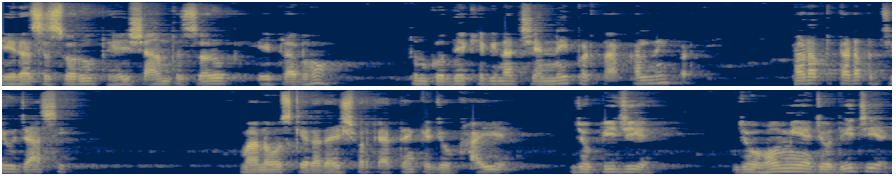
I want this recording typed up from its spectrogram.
हे रस स्वरूप, हे शांत स्वरूप, हे प्रभु, तुमको देखे बिना चैन नहीं पड़ता, कल नहीं पड़ता। तड़प तड़प जीव जासी। मानो उसके हृदयश्वर कहते हैं कि जो खाइए, जो पीजिए, जो होमिए, जो दीजिए,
